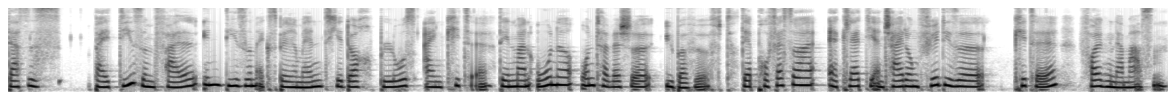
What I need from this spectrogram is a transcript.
Das ist bei diesem Fall in diesem Experiment jedoch bloß ein Kittel, den man ohne Unterwäsche überwirft. Der Professor erklärt die Entscheidung für diese Kittel folgendermaßen.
